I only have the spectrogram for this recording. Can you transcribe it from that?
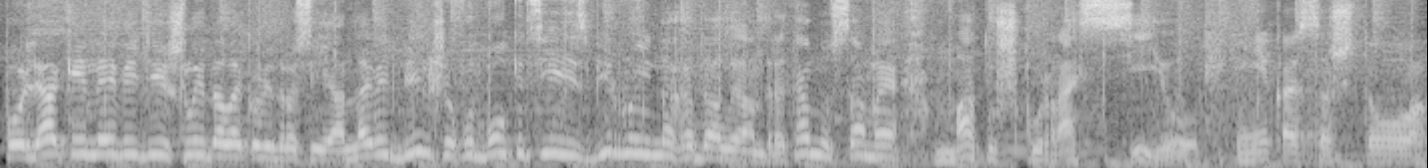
Поляки не відійшли далеко від росіян. Навіть більше футболки цієї збірної нагадали Андретану саме матушку Росію. Мені мне кажется, что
